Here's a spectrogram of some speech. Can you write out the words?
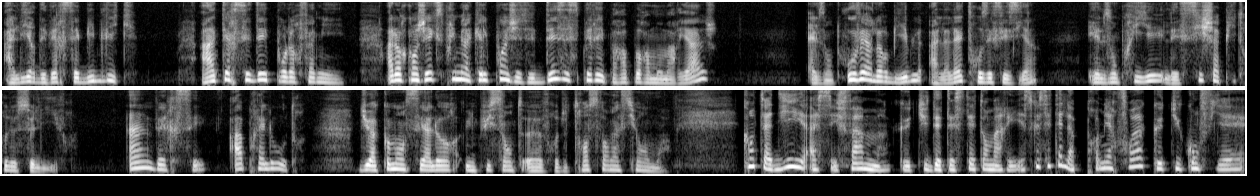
à lire des versets bibliques, à intercéder pour leur famille. Alors quand j'ai exprimé à quel point j'étais désespérée par rapport à mon mariage, elles ont ouvert leur Bible à la lettre aux Éphésiens et elles ont prié les six chapitres de ce livre, un verset après l'autre. Dieu a commencé alors une puissante œuvre de transformation en moi. Quand tu as dit à ces femmes que tu détestais ton mari, est-ce que c'était la première fois que tu confiais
